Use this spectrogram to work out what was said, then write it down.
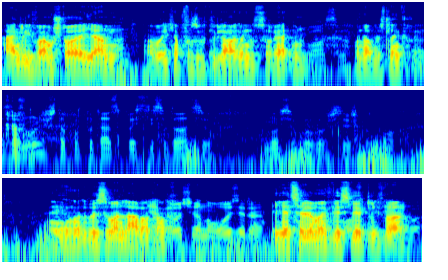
Eigentlich war am Steuer Jan, aber ich habe versucht, die Lage nur zu retten und habe das Lenkrad gegriffen. Hey Junge, du bist so ein Laberkopf. Ich erzähle mal, wie es wirklich war.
